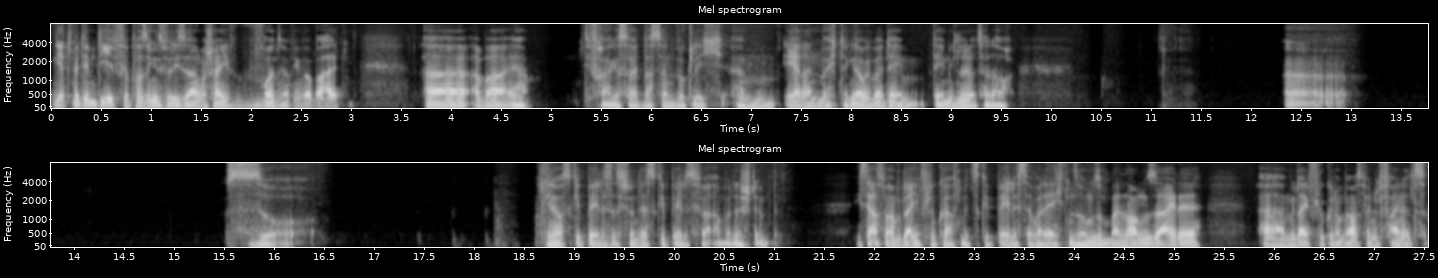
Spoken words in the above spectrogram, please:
Jetzt mit dem Deal für Porzingis würde ich sagen, wahrscheinlich wollen sie ihn auf jeden Fall behalten. Äh, aber ja, die Frage ist halt, was dann wirklich ähm, er dann möchte. Genau wie bei Damien Lillard halt auch. Äh, so. Genau, Skip Bayless ist schon der Skip Bayless für Arme, das stimmt. Ich saß mal am gleichen Flughafen mit Skip Bayless, da war der echt in so, so einem Ballonseide, äh, mit gleich Flug genommen aus bei den Finals.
